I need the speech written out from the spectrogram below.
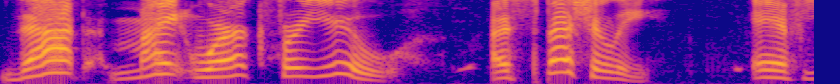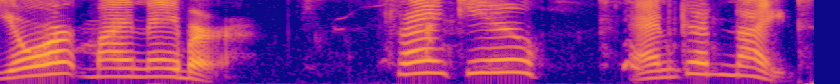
That might work for you, especially if you're my neighbor. Thank you and good night.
